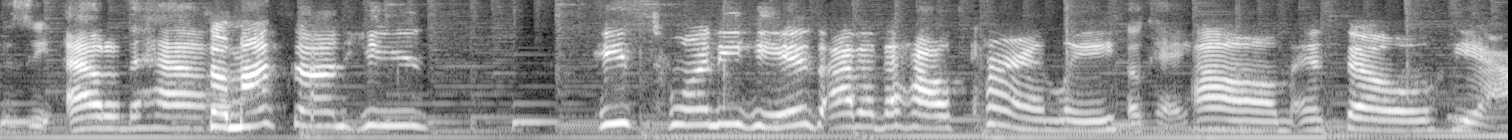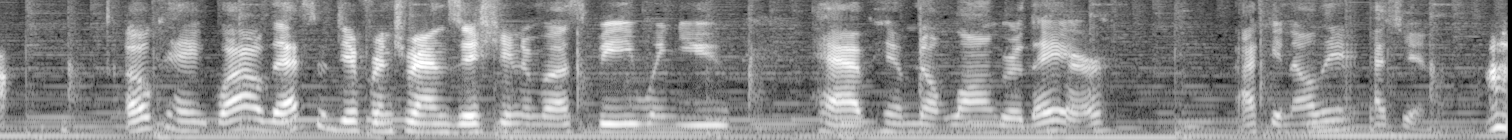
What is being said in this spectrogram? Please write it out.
Is he out of the house? So my son, he's he's 20. He is out of the house currently. Okay. Um, and so yeah, Okay, wow, that's a different transition it must be when you have him no longer there. I can only imagine.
